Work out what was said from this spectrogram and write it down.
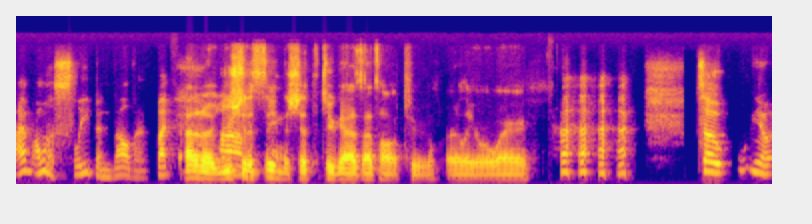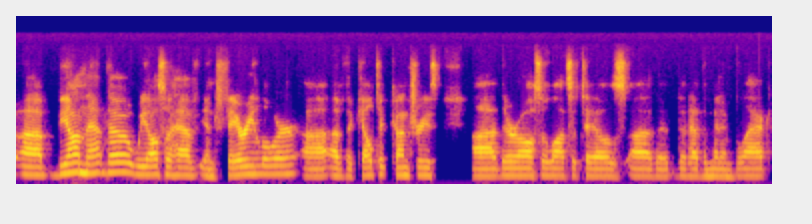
I, I want to sleep in velvet, but I don't know. You Um, should have seen the shit the two guys I talked to earlier were wearing. so you know uh, beyond that though we also have in fairy lore uh, of the celtic countries. Uh, there are also lots of tales uh, that, that have the men in black.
